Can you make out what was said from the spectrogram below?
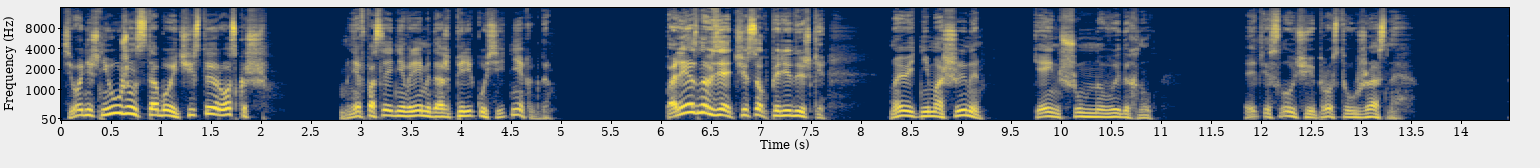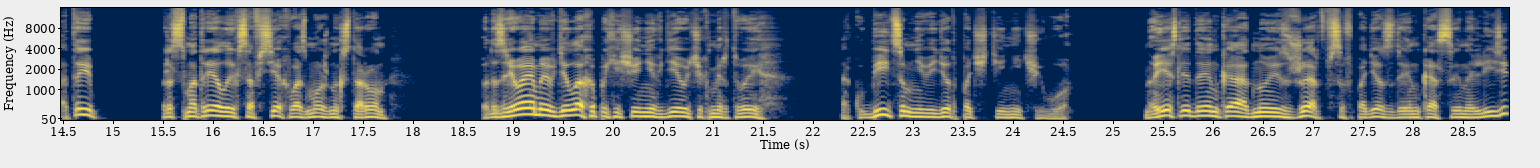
Сегодняшний ужин с тобой — чистая роскошь. Мне в последнее время даже перекусить некогда. Полезно взять часок передышки. Мы ведь не машины. Кейн шумно выдохнул. Эти случаи просто ужасны. А ты рассмотрела их со всех возможных сторон. Подозреваемые в делах о похищениях девочек мертвы, а к убийцам не ведет почти ничего. Но если ДНК одной из жертв совпадет с ДНК сына Лизи,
